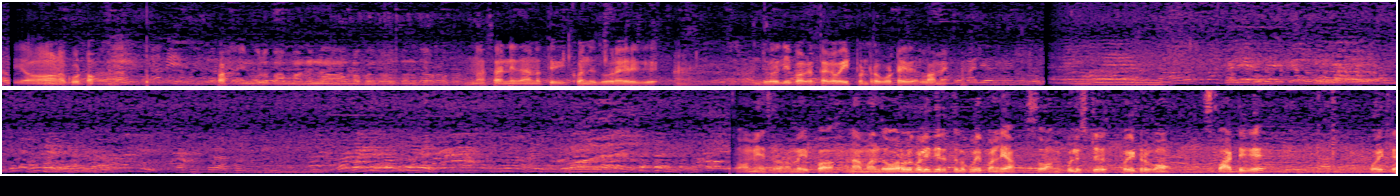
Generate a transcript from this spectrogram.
சரியான கூட்டம். இன்னும் சன்னிதானத்துக்கு கொஞ்சம் தூரம் இருக்கு. ஜோதி பார்க்கறதுக்காக வெயிட் பண்ற கூட்டம் இது எல்லாமே. சுவாமியேஸ்வரம் நம்ம இப்போ நம்ம அந்த உரல்கொல்லி தீரத்தில் குளிப்போம் இல்லையா? ஸோ அங்கே குளிச்சுட்டு போயிட்டு இருக்கோம் ஸ்பாட்டுக்கு போயிட்டு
